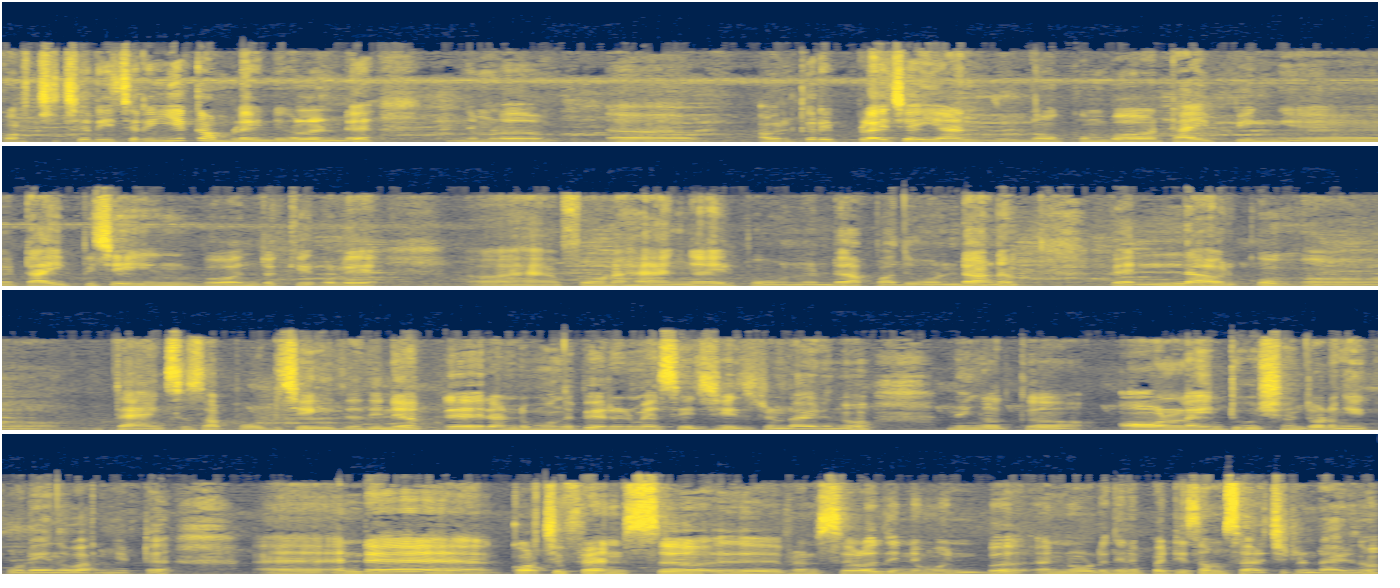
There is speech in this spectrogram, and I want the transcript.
കുറച്ച് ചെറിയ ചെറിയ കംപ്ലൈന്റുകളുണ്ട് നമ്മൾ അവർക്ക് റിപ്ലൈ ചെയ്യാൻ നോക്കുമ്പോൾ ടൈപ്പിംഗ് ടൈപ്പ് ചെയ്യുമ്പോൾ എന്തൊക്കെ കുറേ ഫോൺ ഹാങ് ആയി പോകുന്നുണ്ട് അപ്പോൾ അതുകൊണ്ടാണ്. അപ്പോൾ എല്ലാവർക്കും താങ്ക്സ് സപ്പോർട്ട് ചെയ്തതിന്. രണ്ട് മൂന്ന് പേര് ഒരു മെസ്സേജ് ചെയ്തിട്ടുണ്ടായിരുന്നു. നിങ്ങൾക്ക് ഓൺലൈൻ ട്യൂഷൻ തുടങ്ങിക്കൂടെ എന്ന് പറഞ്ഞിട്ട്. എന്റെ കുറച്ച് ഫ്രണ്ട്സ് ഫ്രണ്ട്സുകൾ ഇതിന് മുൻപ് എന്നോട് ഇതിനെപ്പറ്റി സംസാരിച്ചിട്ടുണ്ടായിരുന്നു.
